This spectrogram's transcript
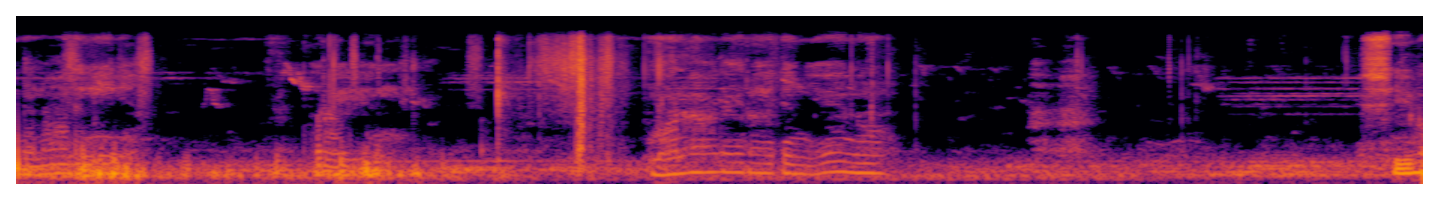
ಮನಾಲಿ ರೈಡಿಂಗ್ ಮನಾಲಿ ರೈಡಿಂಗ್ ಏನು ಶಿವ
